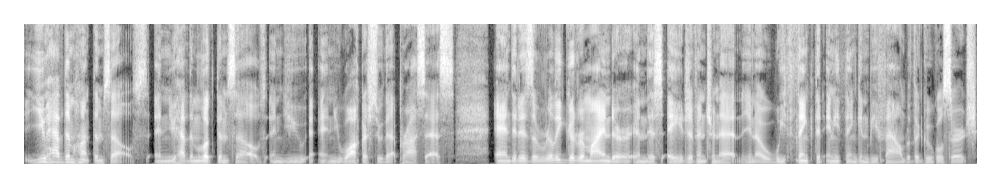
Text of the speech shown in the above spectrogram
You have them hunt themselves, and you have them look themselves, and you and you walk us through that process. And it is a really good reminder in this age of internet. You know, we think that anything can be found with a Google search.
